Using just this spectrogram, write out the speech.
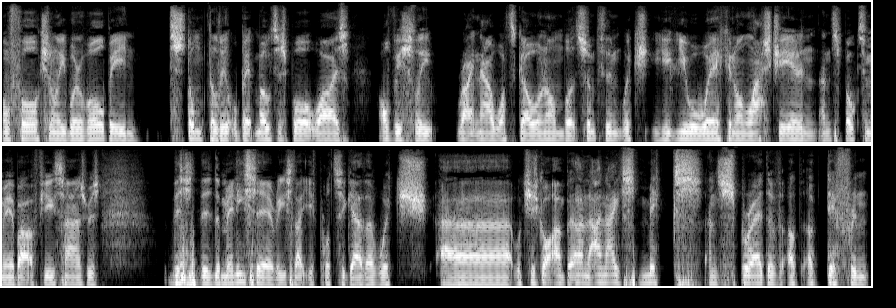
unfortunately, we've all been stumped a little bit motorsport wise. Obviously, right now, what's going on, but something which you, you were working on last year and, and spoke to me about a few times was this the, the mini series that you've put together, which uh, which has got a, a, nice mix and spread of, of, of, different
